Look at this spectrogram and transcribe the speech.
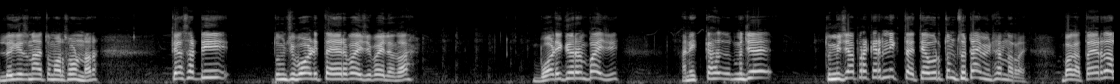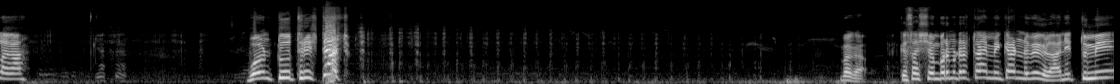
लगेच नाही तुम्हाला सोडणार. त्यासाठी तुमची बॉडी तयार पाहिजे पहिल्यांदा. बॉडी गरम पाहिजे. आणि का म्हणजे तुम्ही ज्या प्रकारे निघताय त्यावर तुमचं टायमिंग ठरणार आहे. बघा तयार झाला का? वन टू थ्री स्टार्ट बघा कसं शंभर मीटर टायमिंग काढणं वेगळं आणि तुम्ही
